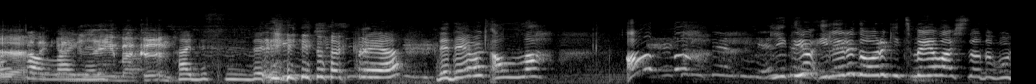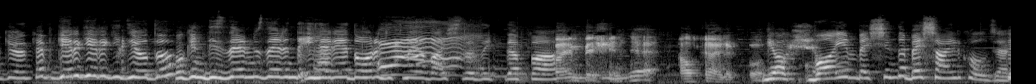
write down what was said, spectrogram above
ay vallahi. İyi bakın. Hadi siz de iyi bak buraya. Dedeye bak Allah. Gidiyor ileri doğru gitmeye başladı bugün. Hep geri geri gidiyordu. Bugün dizlerin üzerinde ileriye doğru gitmeye başladı ilk defa. Ayın 5'inde 6 aylık bu. Yok bu ayın 5'inde 5 aylık olacak.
